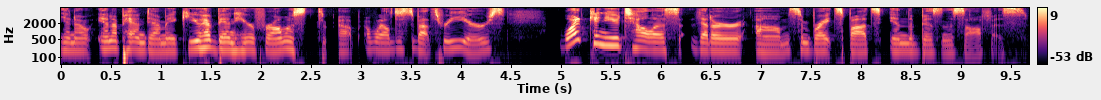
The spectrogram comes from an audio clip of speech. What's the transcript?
you know, in a pandemic. You have been here for almost, uh, well, just about three years. What can you tell us that are um, some bright spots in the business office?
